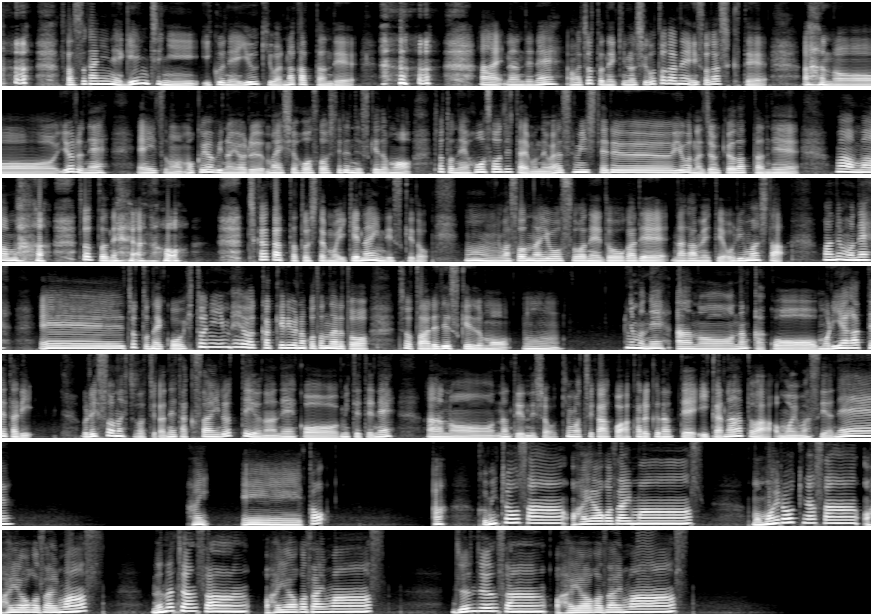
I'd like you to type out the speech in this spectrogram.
さすがにね、現地に行くね、勇気はなかったんで、はい。なんでね、まあ、ちょっとね、昨日仕事がね、忙しくて、あのー夜ね、えーいつも木曜日の夜、毎週放送してるんですけども、ちょっとね、放送自体もね、お休みしてるような状況だったんで、まあまあまあ、ちょっとね、あの、近かったとしてもいけないんですけど、うん、まあそんな様子をね、動画で眺めておりました。まあでもね、えー、ちょっとね、こう、人に迷惑かけるようなことになると、ちょっとあれですけれども、うん。でもね、あのーなんかこう、盛り上がってたり、嬉しそうな人たちがね、たくさんいるっていうのはね、こう、見ててね、あのーなんて言うんでしょう、気持ちがこう、明るくなっていいかなとは思いますよね。はい。えーと、あ、組長さん、おはようございます。桃色きなさん、おはようございます。ななちゃんさん、おはようございます。じゅんじゅんさん、おはようございます。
